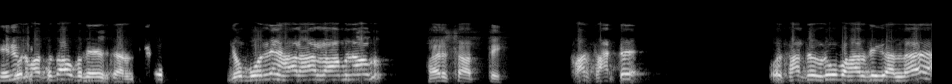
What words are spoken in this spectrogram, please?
ਗੁਰਮਤਿ ਦਾ ਉਪਦੇਸ਼ ਕਰਦੇ ਜੋ ਬੋਲੇ ਹਰ ਹਰ ਰਾਮ ਨਾਮ ਹਰ ਸੱਤੇ। ਹਰ ਸੱਤ। ਉਹ ਸੱਤ ਰੂਪ ਹਰ ਦੀ ਗੱਲ ਹੈ।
